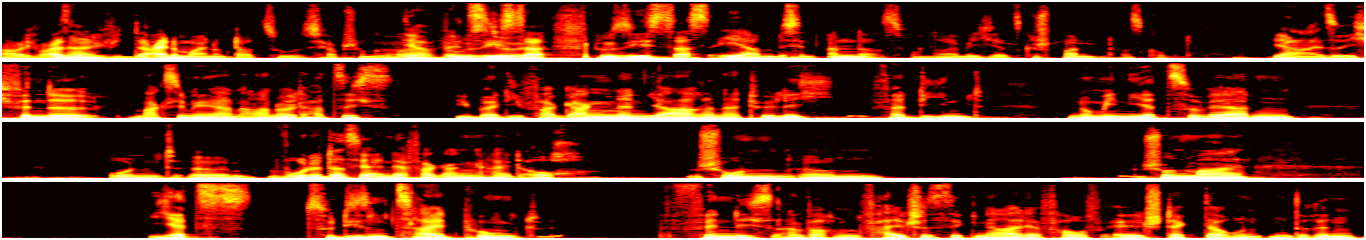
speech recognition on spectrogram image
Aber ich weiß nicht, wie deine Meinung dazu ist. Ich habe schon gehört, ja, du, siehst du, da, du siehst das eher ein bisschen anders. Von daher bin ich jetzt gespannt, was kommt. Ja, also ich finde, Maximilian Arnold hat sich über die vergangenen Jahre natürlich verdient, nominiert zu werden und ähm, wurde das ja in der Vergangenheit auch schon, ähm, schon mal. Jetzt zu diesem Zeitpunkt finde ich es einfach ein falsches Signal. Der VfL steckt da unten drin.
